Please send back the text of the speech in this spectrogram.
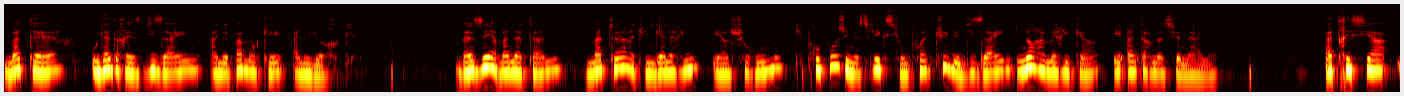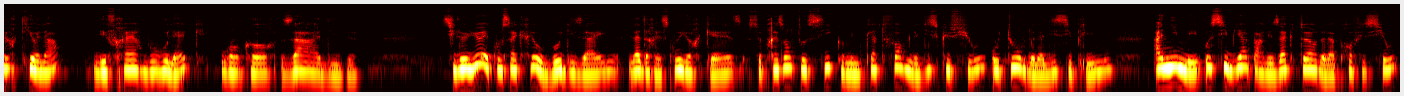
Mater ou l'adresse design à ne pas manquer à New York. Basée à Manhattan, Matter est une galerie et un showroom qui propose une sélection pointue de design nord-américain et international. Patricia Urquiola, les frères Bouroulek ou encore Zaha Hadid. Si le lieu est consacré au beau design, l'adresse new-yorkaise se présente aussi comme une plateforme de discussion autour de la discipline, animée aussi bien par les acteurs de la profession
